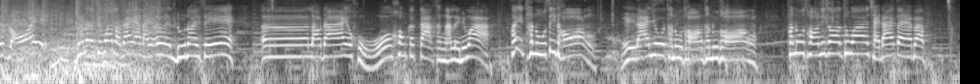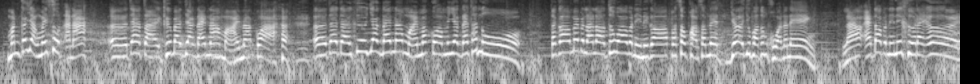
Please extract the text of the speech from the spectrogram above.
เรียบร้อย ดูหน่อยสิว่าเราได้อะไรเออดูหน่อยสิเออเราได้โอ้โหข้องกากากๆทั้งนั้นเลยนี่ว่าเฮ้ยธนูสีทองเฮ้ยได้อยู่ธนูทองธนูทองธนูทองนี่ก็ถือว่าใช้ได้แต่แบบ มันก็ยังไม่สุดอะนะ เออเจ้าใจคือแบบอยากได้หน้าหมายมากกว่า เออเจ้าใจคืออยากได้หน้าหมายมากกว่าไม่อยากได้ธนู แต่ก็ไม่เป็นไรเราถือว่าวันนี้นี่ก็ประสบความสำเร็จเยอะอยู่พอสมควรนั่นเอง แล้วแอดดอปวันนี้นี่คืออะไรเอ่ย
